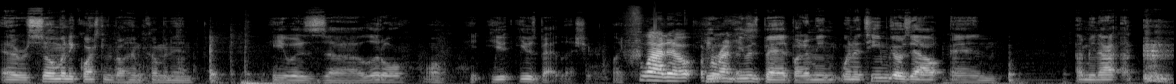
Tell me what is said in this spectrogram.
And there were so many questions about him coming in. He was uh, a little. Well, he, he, he was bad last year. Like flat out he, horrendous. he was bad, but I mean, when a team goes out and I mean, I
